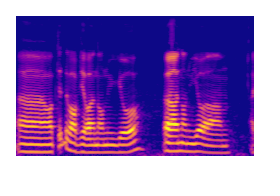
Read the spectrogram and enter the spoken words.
Euh, on va peut-être devoir virer un ennuyo. Euh, un ennuyo à, à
